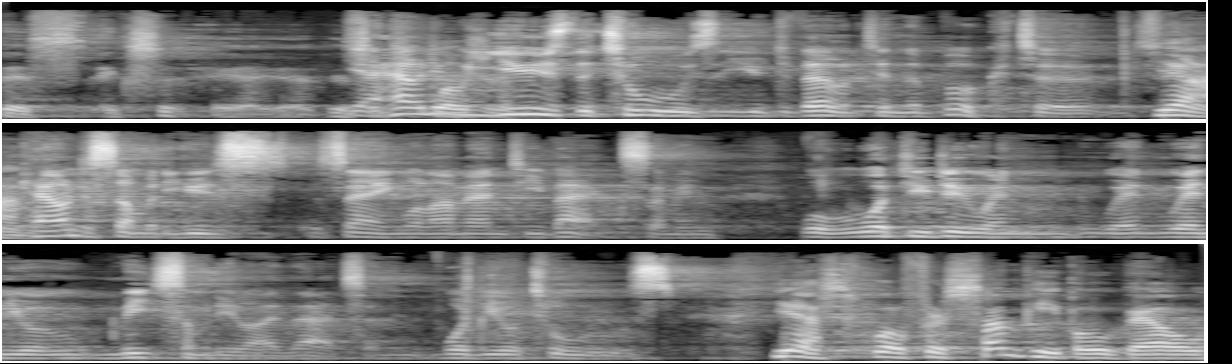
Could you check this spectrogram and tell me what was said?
this, uh, this yeah, how do we use the tools that you've developed in the book to, to yeah. counter somebody who's saying, well, I'm anti-vax? I mean, well, what do you do when, when, when you meet somebody like that? And what are your tools? Yes, well, for some people, they'll,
